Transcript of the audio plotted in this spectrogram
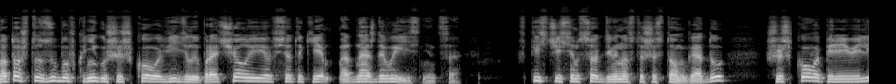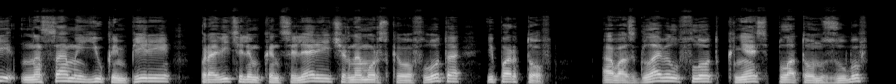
Но то, что Зубов книгу Шишкова видел и прочел ее, все-таки однажды выяснится. В 1796 году Шишкова перевели на самый юг империи правителем канцелярии Черноморского флота и портов, а возглавил флот князь Платон Зубов,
